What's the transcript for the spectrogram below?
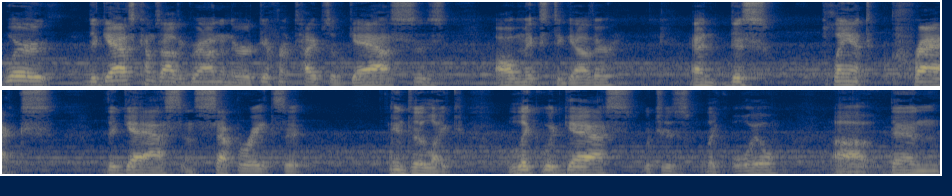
where the gas comes out of the ground and there are different types of gases all mixed together, and this plant cracks the gas and separates it into like liquid gas, which is like oil, uh, then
